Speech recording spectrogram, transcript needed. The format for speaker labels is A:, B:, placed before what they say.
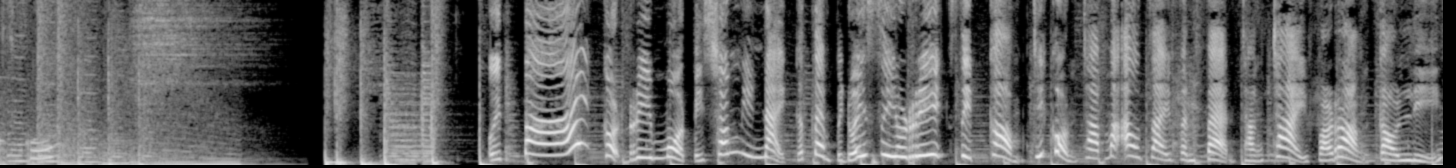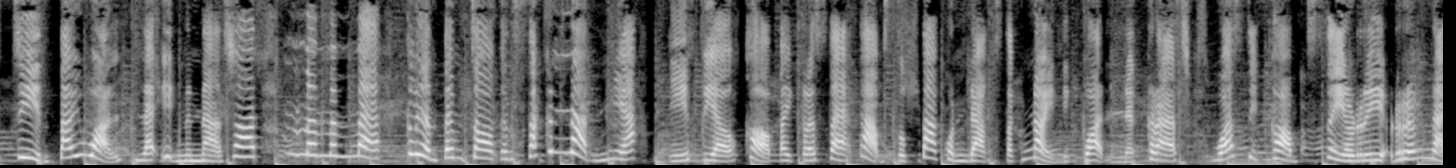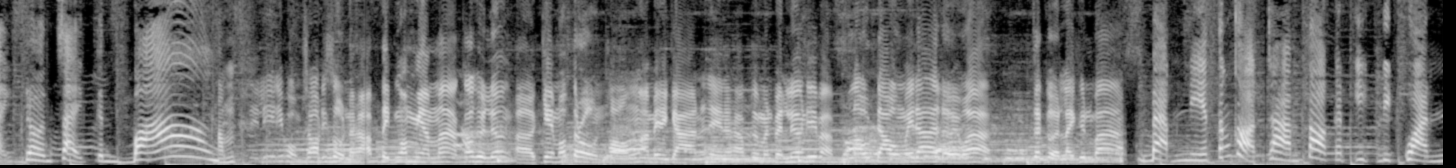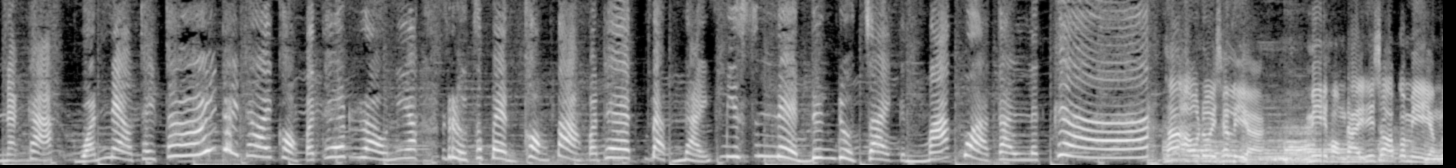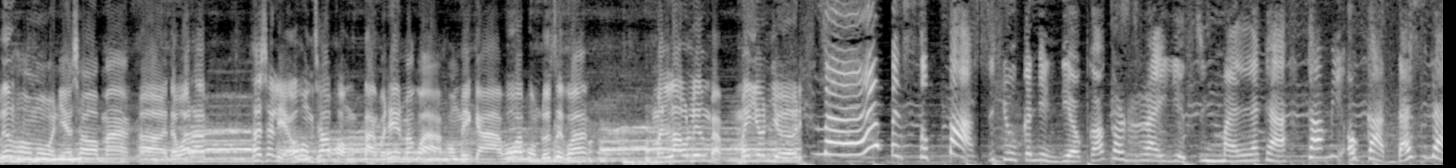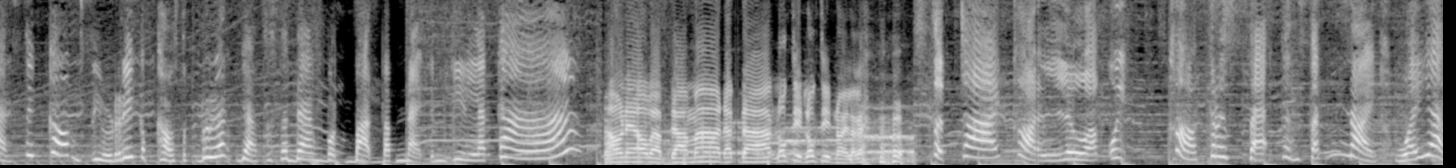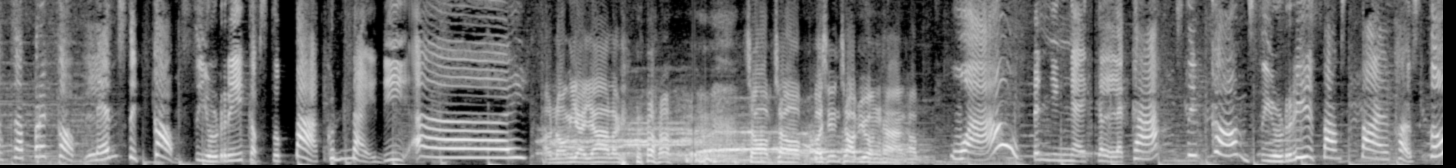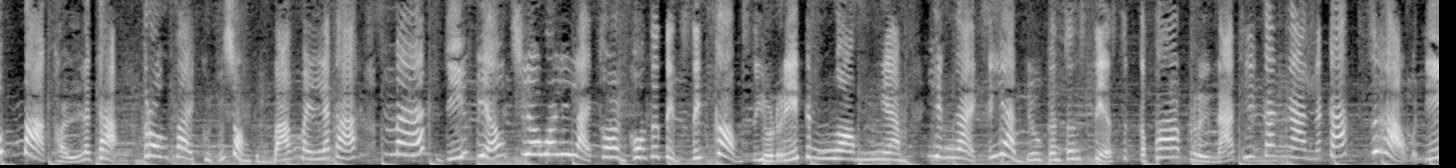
A: clássico. Oi, tá! ดรีโมทไปช่องนี้ไหนก็เต็มไปด้วยซีรีส์ซิทคอมที่ขนทับมาเอาใจแฟนๆ ทั้งไทย ฝรั่ง เกาหลี จีน ไต้หวัน และอีกนานาชาติแม่แม่แม่ เกลื่อนเต็มจอกันสักขนาดเนี้ย ดีเฟียวขอไปกระแสถามซุปตาคนดังสักหน่อยดีกว่านะครับว่าซิทคอมซีรีส์เรื่องไหนโดนใจกันบ้าง
B: ซีรีส์ที่ผมชอบที่สุดนะครับ ติดงอมแงมมากก็คือเรื่องเกมออฟทรอนของอเมริกานั่นเองนะครับ คือมันเป็นเรื่องที่แบบเราเดาไม่ได้เลยว่าจะเกิดอะไรขึ้นบ้าง
A: แบบนี้ต้องขอถามต่อกันอีกดีกว่านะคะว่าแนวไทยๆไทยๆของประเทศเราเนี่ย หรือจะเป็นของต่างประเทศแบบไหนมีเสน่ห์ดึงดูดใจกันมากกว่ากันล่ะคะ
B: ถ้าเอาโดยเฉลี่ยมีของไทยที่ชอบก็มีอย่างเรื่องฮอร์โมนเนี่ยชอบมากแต่ว่าถ้าถ้าเฉลี่ยก็คงชอบของต่างประเทศมากกว่าของอเมริกา เพราะว่าผมรู้สึกว่ามันเล่าเรื่องแบบไม่ย่นเยอะ
A: ดูกันอย่างเดียวก็กระไรอยู่จริงไหมล่ะคะ ถ้ามีโอกาสได้แสดงซิทคอมซีรีส์กับเขาสักเรื่อง อยากจะแสดงบทบาทแบบไหนกันดีล่ะคะ
B: เอาแนวแบบดราม่าดักดักโรคจิตโรคจิตหน่อยแล้วกัน
A: สุดท้ายขอลวก อุ๊ย ขอกระแสกันสักหน่อย ว่าอยากจะประกบเล่นซิทคอมซีรีส์กับซุปตาคนไหนดีเอ่ย
B: เอาน้องยาย่าแล้วกันชอบชอบก็ชื่นชอบอยู่ห่างๆครับ
A: ว้าว เป็นยังไงกันล่ะคะซิทคอมซีรีส์ตามสไตล์ค่ะซุปตาเขาล่ะค่ะ ตรงใจคุณผู้ชมกันบ้างไหมล่ะคะแม้ดีเฟียวเชื่อว่าหลายๆคนคงจะติดซิทคอมซีรีส์กันงอมแงม ยังไงก็อย่าดูกันจนเสียสุขภาพหรือหน้าที่การงานนะคะสวัสดี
